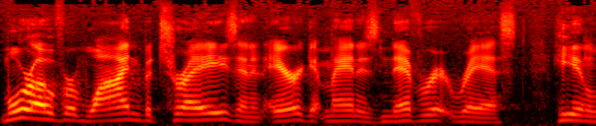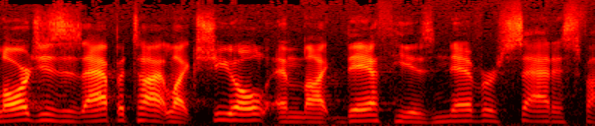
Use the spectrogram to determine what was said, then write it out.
Moreover, wine betrays, and an arrogant man is never at rest. He enlarges his appetite like Sheol, and like death, he is never satisfied.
